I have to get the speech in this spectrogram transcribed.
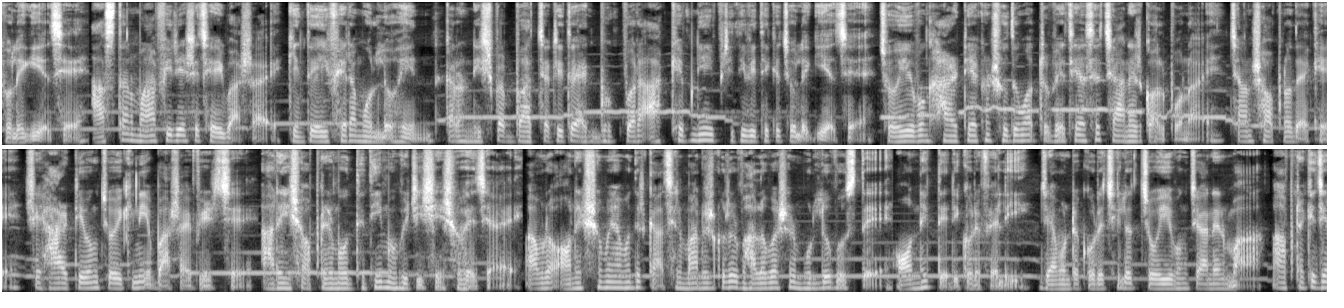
চলে গিয়েছে। আজ তার মা ফিরে এসেছে এই বাসায়। কিন্তু এই ফেরা মূল্যহীন, কারণ নিষ্পাপ বাচ্চাটি তো এক বুক ভরা আক্ষেপ নিয়ে এই পৃথিবী থেকে চলে গিয়েছে। চই এবং হার্টি এখন শুধুমাত্র বেঁচে আছে চানের কল্পনায়। চান স্বপ্ন দেখে, সে হার্টি এবং চইকে নিয়ে বাসায় ফিরছে। আর এই স্বপ্নের মধ্যে দিয়ে মুভিটি শেষ হয়ে যায়। আমরা অনেক সময় আমাদের কাছের মানুষগুলোর ভালোবাসার মূল্য বুঝতে অনেক দেরি করে ফেলি। যেমনটা করেছিল চই এবং চানের মা। আপনাকে যে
